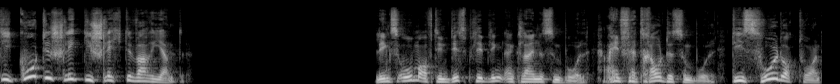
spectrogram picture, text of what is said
Die gute schlägt die schlechte Variante. Links oben auf dem Display blinkt ein kleines Symbol. Ein vertrautes Symbol. Die Soul-Doktoren,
